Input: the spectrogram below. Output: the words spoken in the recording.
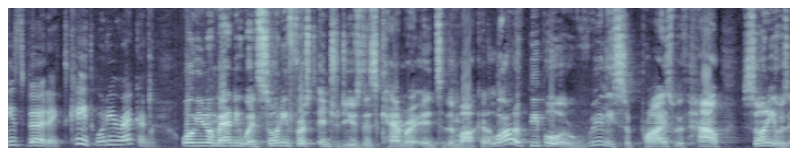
his verdict. Keith, what do you reckon? Well, you know, Mandy, when Sony first introduced this camera into the market, a lot of people were really surprised with how Sony was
